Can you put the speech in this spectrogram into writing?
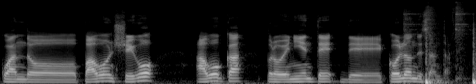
cuando Pavón llegó a Boca proveniente de Colón de Santa Fe.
